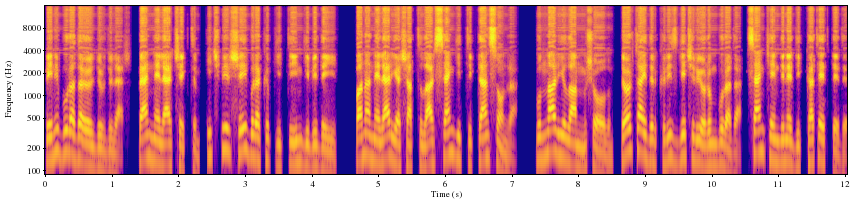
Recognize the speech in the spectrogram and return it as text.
Beni burada öldürdüler. Ben neler çektim. Hiçbir şey bırakıp gittiğin gibi değil. Bana neler yaşattılar sen gittikten sonra. Bunlar yılanmış oğlum. Dört aydır kriz geçiriyorum burada. Sen kendine dikkat et dedi.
